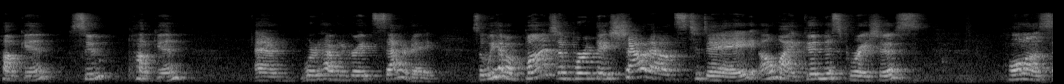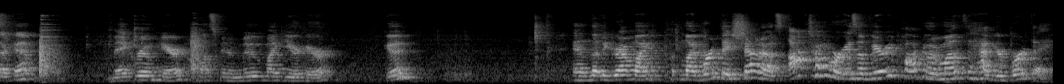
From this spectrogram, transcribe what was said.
pumpkin, soup, pumpkin, and we're having a great Saturday. So we have a bunch of birthday shout outs today. Oh my goodness gracious. Hold on a second. Make room here. Wants me to move my gear here. Good. And let me grab my, my birthday shout outs. October is a very popular month to have your birthday.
